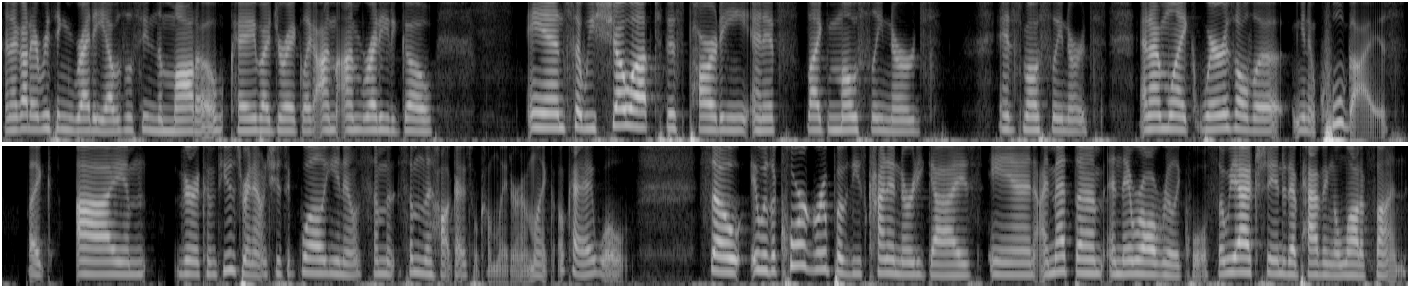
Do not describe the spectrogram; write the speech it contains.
And I got everything ready. I was listening to the motto, okay, by Drake. Like I'm I'm ready to go. And so we show up to this party and it's like mostly nerds. It's mostly nerds. And I'm like, where's all the, you know, cool guys? Like I am very confused right now. And she's like, well, you know, some some of the hot guys will come later. I'm like, okay, well. So it was a core group of these kind of nerdy guys, and I met them, and they were all really cool. So we actually ended up having a lot of fun.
